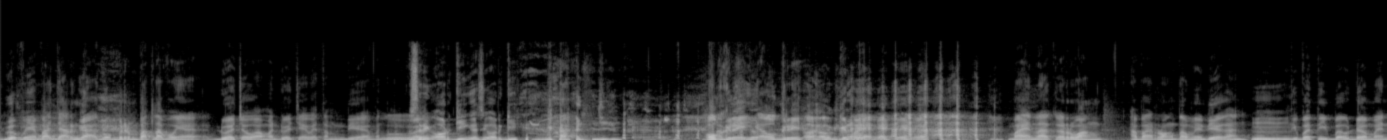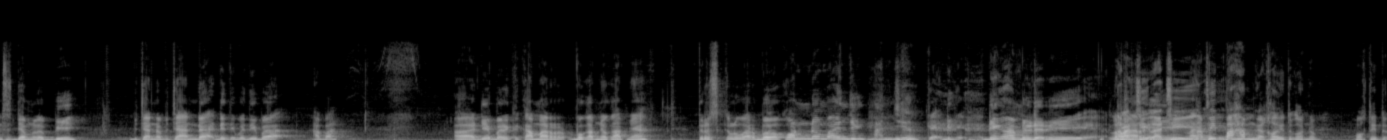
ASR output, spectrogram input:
gue punya pacar. Enggak gue berempat lah pokoknya. Dua cowok sama dua cewek temen dia sama temen gue Sering orgi gak sih orgi? enggak anjing. Ogre ya ogre. Main, main lah ke ruang apa ruang tamunya dia kan. Hmm. tiba-tiba udah main sejam lebih bercanda-bercanda dia tiba-tiba apa eh, dia balik ke kamar bokap nyokapnya terus keluar bawa kondom anjing Anjir. kayak di- dia ngambil dari lemari Laci, laci. tapi paham nggak kalau itu kondom waktu itu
